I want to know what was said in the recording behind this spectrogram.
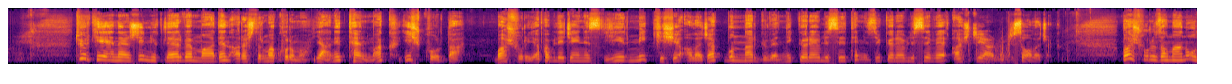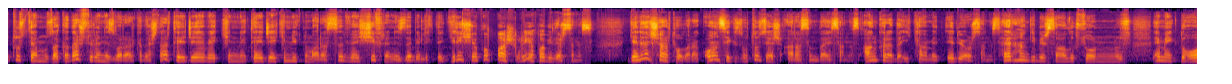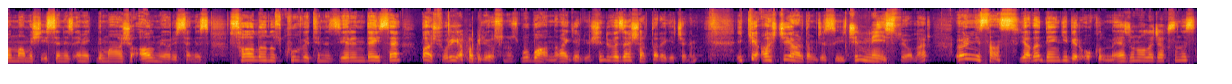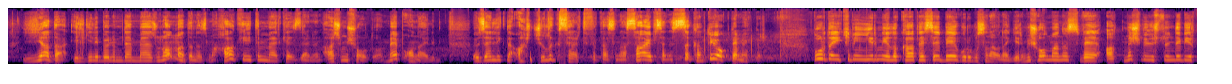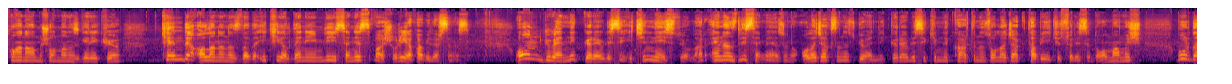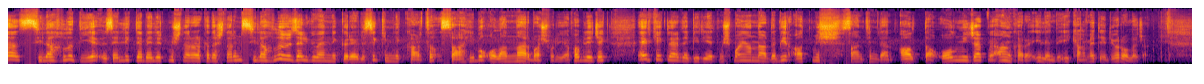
Türkiye Enerji Nükleer ve Maden Araştırma Kurumu yani TENMAK İşkur'da başvuru yapabileceğiniz 20 kişi alacak. Bunlar güvenlik görevlisi, temizlik görevlisi ve aşçı yardımcısı olacak. Başvuru zamanı 30 Temmuz'a kadar süreniz var arkadaşlar. TC ve kimlik, TC kimlik numarası ve şifrenizle birlikte giriş yapıp başvuru yapabilirsiniz. Genel şart olarak 18-30 yaş arasındaysanız, Ankara'da ikamet ediyorsanız, herhangi bir sağlık sorununuz, emekli olmamış iseniz, emekli maaşı almıyor iseniz, sağlığınız, kuvvetiniz yerindeyse başvuru yapabiliyorsunuz. Bu bu anlama geliyor. Şimdi özel şartlara geçelim. İki aşçı yardımcısı için ne istiyorlar? Ön lisans ya da dengi bir okul mezunu olacaksınız ya da ilgili bölümden mezun olmadınız mı? Halk eğitim merkezlerinin açmış olduğu MEP onaylı özellikle aşçılık sertifikasına sahipseniz sıkıntı yok demektir. Burada 2020 yılı KPSS B grubu sınavına girmiş olmanız ve 60 ve üstünde bir puan almış olmanız gerekiyor. Kendi alanınızda da 2 yıl deneyimliyseniz başvuru yapabilirsiniz. 10 güvenlik görevlisi için ne istiyorlar? En az lise mezunu olacaksınız. Güvenlik görevlisi kimlik kartınız olacak. Tabii ki süresi dolmamış. Burada silahlı diye özellikle belirtmişler arkadaşlarım. Silahlı özel güvenlik görevlisi kimlik kartı sahibi olanlar başvuru yapabilecek. Erkeklerde 1.70, bayanlarda 1.60 santimden altta olmayacak ve Ankara ilinde ikamet ediyor olacak.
